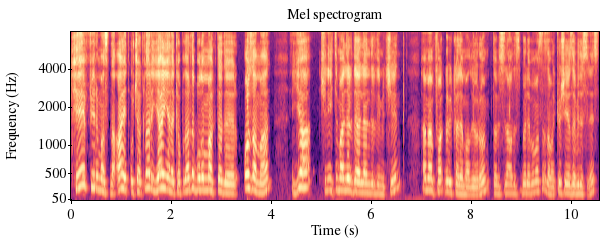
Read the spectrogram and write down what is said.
K firmasına ait uçaklar yan yana kapılarda bulunmaktadır. O zaman ya şimdi ihtimalleri değerlendirdiğim için hemen farklı bir kalem alıyorum. Tabii sınavda böyle yapamazsınız ama köşeye yazabilirsiniz.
